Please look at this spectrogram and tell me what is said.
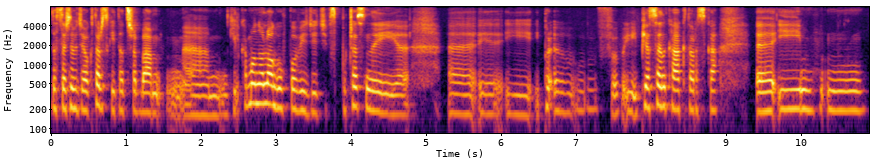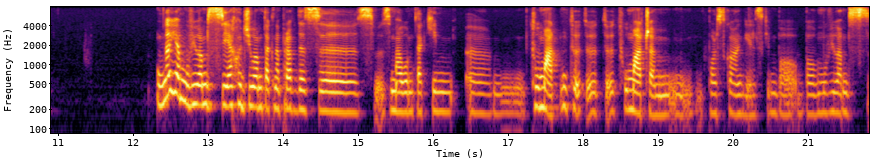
dostać na wydział aktorski, to trzeba mm, kilka monologów powiedzieć, współczesny i, e, i, i, i, piosenka aktorska. E, i mm, no ja mówiłam, z, ja chodziłam tak naprawdę z, z, z małym takim um, t, t, tłumaczem polsko-angielskim, bo, bo mówiłam z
